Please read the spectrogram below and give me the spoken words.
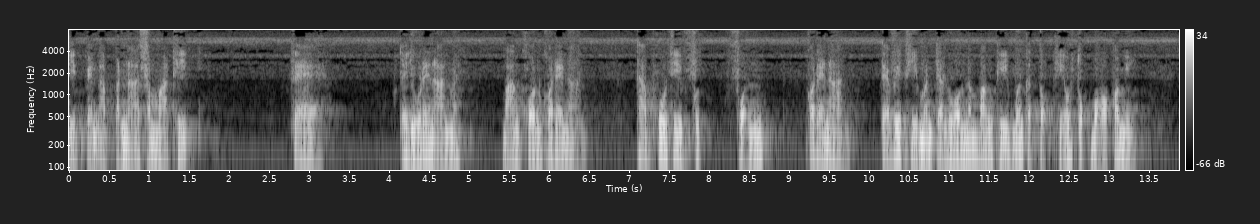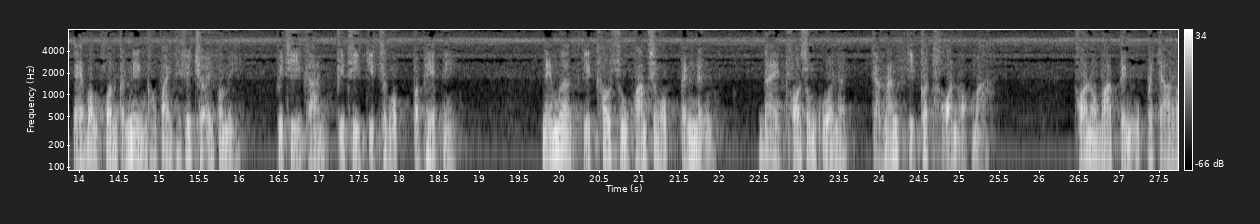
จิตเป็นอัปปนาสมาธิ แต่จะอยู่ได้นานไหม บางคนก็ได้นาน ถ้าผู้ที่ฝึกฝนก็ได้นาน แต่วิธีมันจะรวมน้ำบางทีเหมือนกับตกเหวตกบ่อก็มี แต่บางคนก็นิ่งเข้าไปเฉยๆก็มี วิธีการวิธีจิตสงบประเภทนี้ ในเมื่อจิตเข้าสู่ความสงบเป็นหนึ่ง ได้พอสมควรแล้วจากนั้นจิตก็ถอนออกมา ถอนออกมาเป็นอุปจาร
